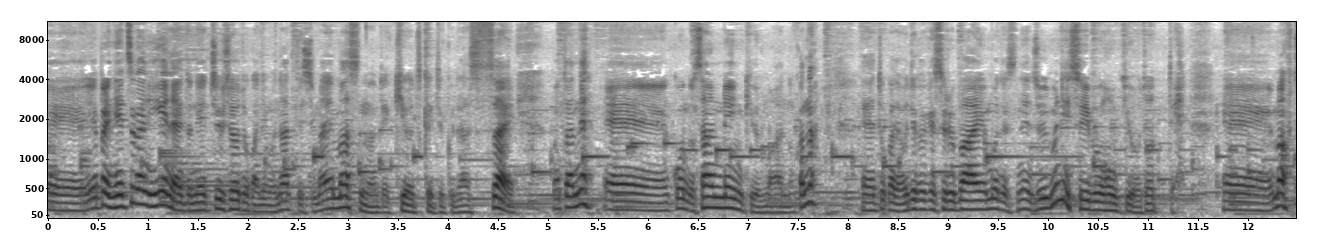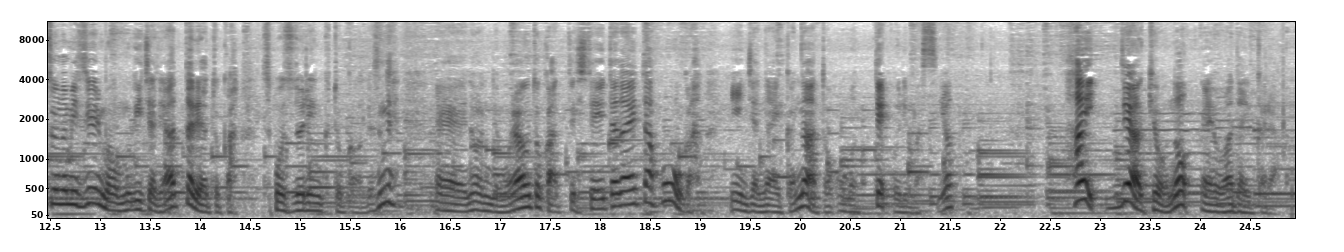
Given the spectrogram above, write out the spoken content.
えー、やっぱり熱が逃げないと熱中症とかにもなってしまいますので気をつけてください。またね、えー、今度3連休もあるのかな、え、とかでお出かけする場合もですね十分に水分補給をとって、えー、まあ普通の水よりも麦茶であったりだとかスポーツドリンクとかをですね、えー、飲んでもらうとかってしていただいた方がいいんじゃないかなと思っておりますよ。はいでは今日の話題から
